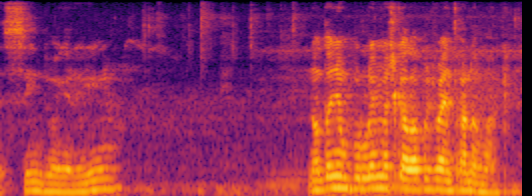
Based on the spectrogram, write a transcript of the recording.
Assim devagarinho. Não tenham problemas que ela depois vai entrar na máquina.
